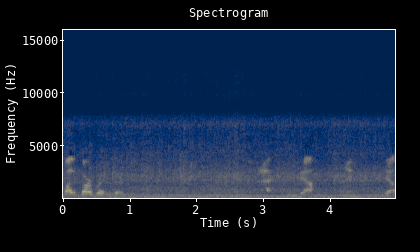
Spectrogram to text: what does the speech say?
By the carburetor there. Yeah. Yeah.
